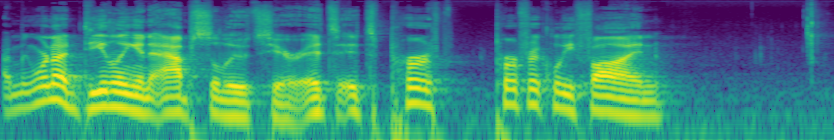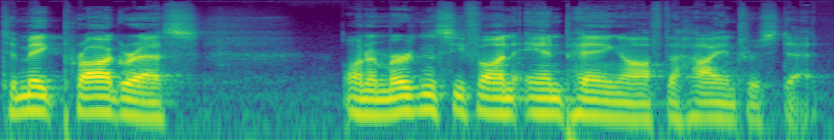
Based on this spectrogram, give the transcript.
I mean we're not dealing in absolutes here. It's it's per- perfectly fine to make progress on emergency fund and paying off the high interest debt.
